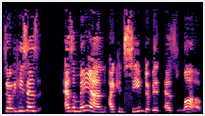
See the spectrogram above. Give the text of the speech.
So he says, as a man, I conceived of it as love.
